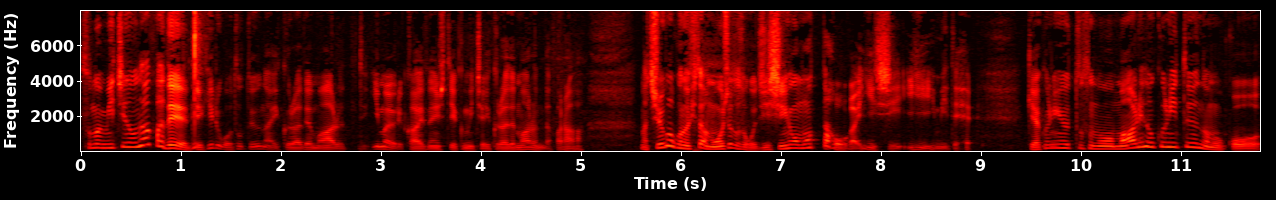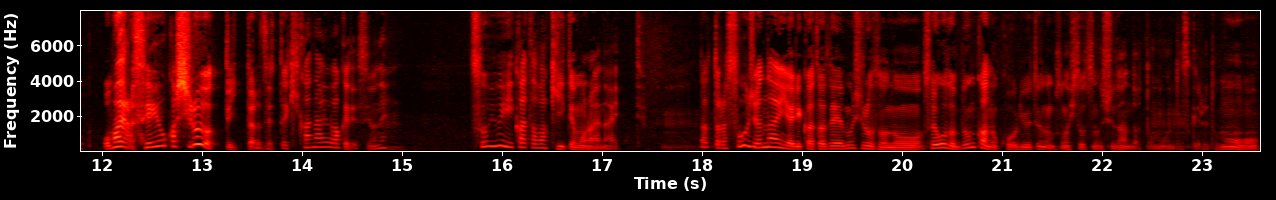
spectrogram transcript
その道の中でできることというのはいくらでもあるって今より改善していく道はいくらでもあるんだから、まあ、中国の人はもうちょっとそこ自信を持った方がいいしいい意味で。逆に言うとその周りの国というのもこうお前ら西洋化しろよって言ったら絶対聞かないわけですよね、そういう言い方は聞いてもらえないってだったらそうじゃないやり方でむしろそのそれこそ文化の交流というのもその一つの手段だと思うんですけれども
